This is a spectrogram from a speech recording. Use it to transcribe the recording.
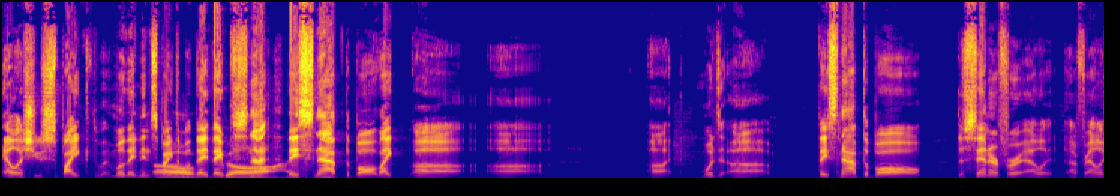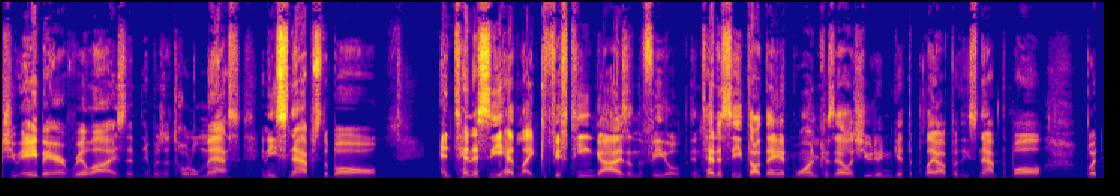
LSU spiked. Well, they didn't spike the Oh, ball. They they snap, they snapped the ball like uh uh uh what uh they snapped the ball. The center for L, uh, for LSU, Hebert, realized that it was a total mess, and he snaps the ball and Tennessee had like 15 guys on the field. And Tennessee thought they had won because LSU didn't get the playoff, but they snapped the ball. But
